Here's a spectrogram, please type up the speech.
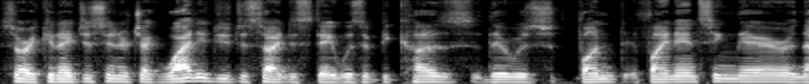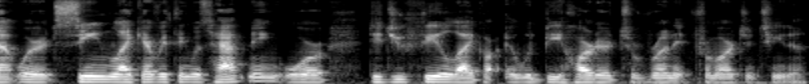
Sorry, can I just interject? Why did you decide to stay? Was it because there was fund financing there, and that where it seemed like everything was happening, or did you feel like it would be harder to run it from Argentina?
